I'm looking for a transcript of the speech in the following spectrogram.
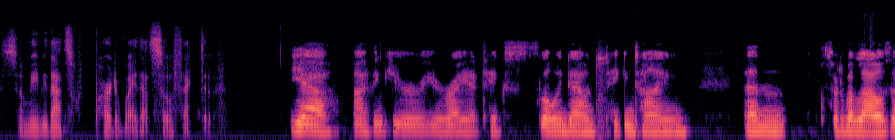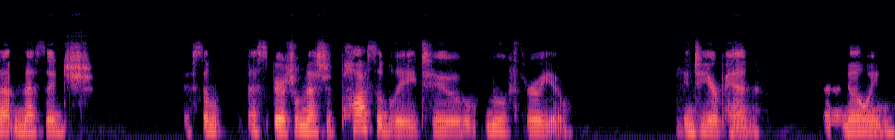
So maybe that's part of why that's so effective. Yeah, I think you're you're right. It takes slowing down, taking time, and sort of allows that message, if some a spiritual message, possibly to move through you mm-hmm. into your pen, and a knowing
